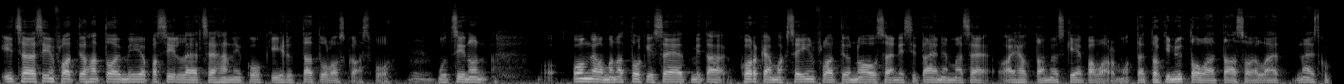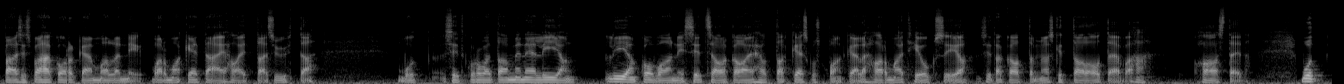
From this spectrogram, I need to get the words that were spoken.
itse asiassa inflaatiohan toimii jopa silleen, että sehän niin kuin kiihdyttää tuloskasvua, mm. mutta siinä on ongelmana toki se, että mitä korkeammaksi se inflaatio nousee, niin sitä enemmän se aiheuttaa myöskin epävarmuutta. Et toki nyt ollaan tasoilla, että näistä kun pääsisi vähän korkeammalle, niin varmaan ketään ei haittaisi yhtään. Mutta sitten kun ruvetaan menee liian, liian kovaa, niin sitten se alkaa aiheuttaa keskuspankkeille harmaita hiuksia ja sitä kautta myöskin talouteen vähän haasteita. Mutta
